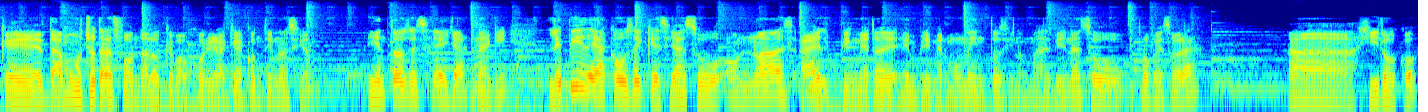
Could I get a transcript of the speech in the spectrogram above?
que da mucho trasfondo a lo que va a ocurrir aquí a continuación. Y entonces ella, Nagi, le pide a Kousei que sea su, o no a, él primero, en primer momento, sino más bien a su profesora, a Hiroko,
